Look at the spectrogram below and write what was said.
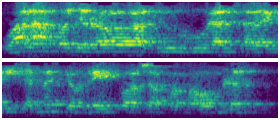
Wala kojro bulan salagi temen jomreko sapa kaum let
